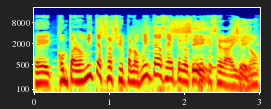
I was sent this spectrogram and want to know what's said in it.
Eh, con palomitas o sin palomitas, pero tiene que ser ahí, ¿no?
